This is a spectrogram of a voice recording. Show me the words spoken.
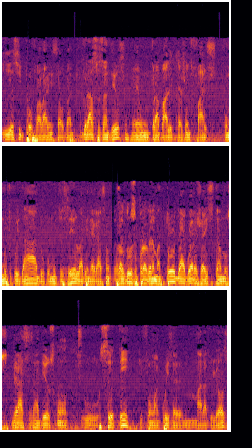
E esse Por Falar em Saudade, graças a Deus, é um trabalho que a gente faz com muito cuidado, com muito zelo, abnegação. Produz o programa todo, agora já estamos, graças a Deus, com o CD, que foi uma coisa maravilhosa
